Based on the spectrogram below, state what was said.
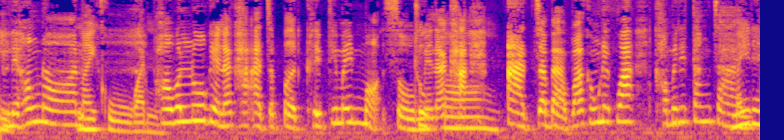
อยู่ในห้องนอนไม่ควร เพราะว่าลูกเนี่ยนะคะ อาจจะเปิดคลิปที่ไม่เหมาะสมถูกเนี่ยนะคะต้องอาจจะแบบว่าเขาเรียกว่าเขาไม่ได้ตั้งใจไม่ได้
